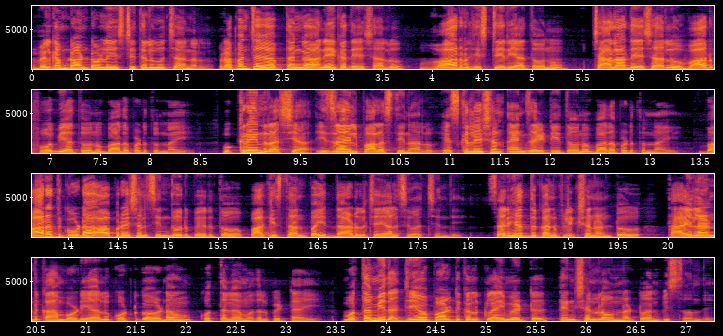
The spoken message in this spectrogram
వెల్కమ్ టు అంటోళ్ళు హిస్టరీ తెలుగు ఛానల్. ప్రపంచవ్యాప్తంగా అనేక దేశాలు వార్ హిస్టీరియాతోనూ చాలా దేశాలు వార్ ఫోబియాతోనూ బాధపడుతున్నాయి. ఉక్రెయిన్ రష్యా ఇజ్రాయెల్ పాలస్తీనాలు ఎస్కలేషన్ యాంగ్జైటీతోనూ బాధపడుతున్నాయి. భారత్ కూడా ఆపరేషన్ సింధూర్ పేరుతో పాకిస్తాన్పై దాడులు చేయాల్సి వచ్చింది. సరిహద్దు కన్ఫ్లిక్షన్ అంటూ థాయిలాండ్ కాంబోడియాలు కొట్టుకోవడం కొత్తగా మొదలుపెట్టాయి. మొత్తం మీద జియోపాలిటికల్ క్లైమేట్ టెన్షన్లో ఉన్నట్టు అనిపిస్తోంది.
